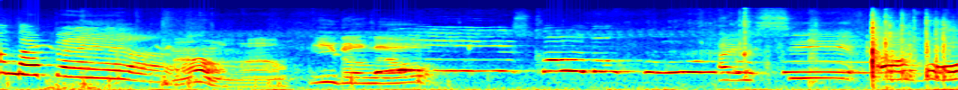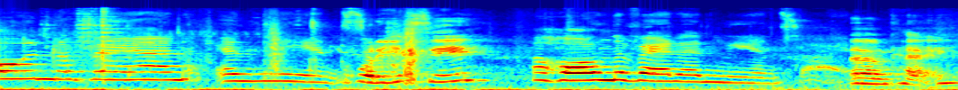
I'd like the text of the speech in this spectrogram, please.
in the van. I don't know. You don't know. I see a hole in the van and the inside. What do you see? A hole in the van and the inside. Okay.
